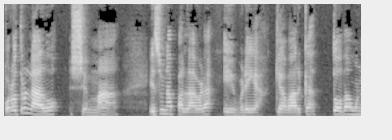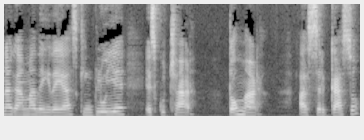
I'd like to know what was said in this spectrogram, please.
Por otro lado, Shema es una palabra hebrea que abarca toda una gama de ideas que incluye escuchar, tomar, hacer caso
